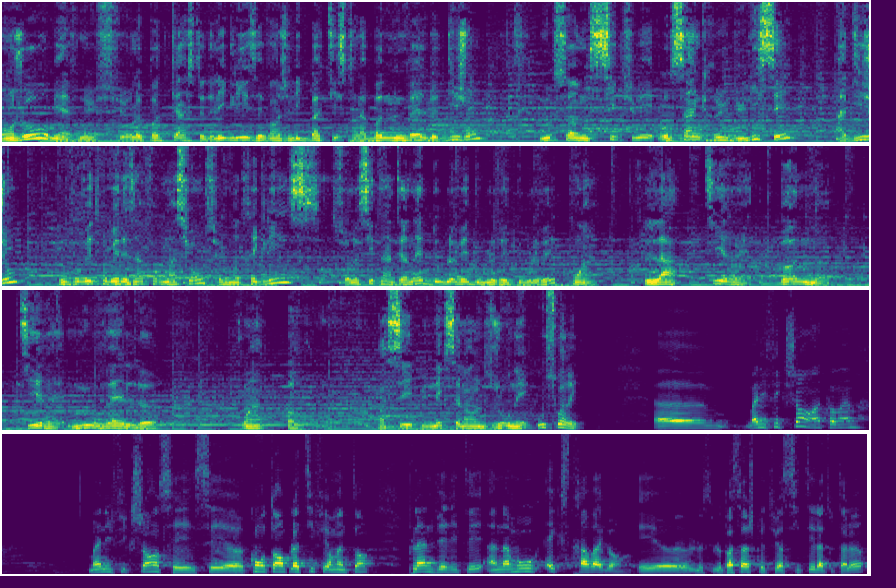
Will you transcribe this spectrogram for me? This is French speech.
Bonjour, bienvenue sur le podcast de l'Église évangélique baptiste La Bonne Nouvelle de Dijon. Nous sommes situés aux 5 rue du lycée à Dijon. Vous pouvez trouver des informations sur notre Église sur le site internet www.la-bonne-nouvelle.org. Passez une excellente journée ou soirée. Euh, magnifique chant, hein, quand même. Magnifique chant, c'est euh, contemplatif et en même temps plein de vérité, un amour extravagant. Et euh, le, passage que tu as cité là tout à l'heure,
